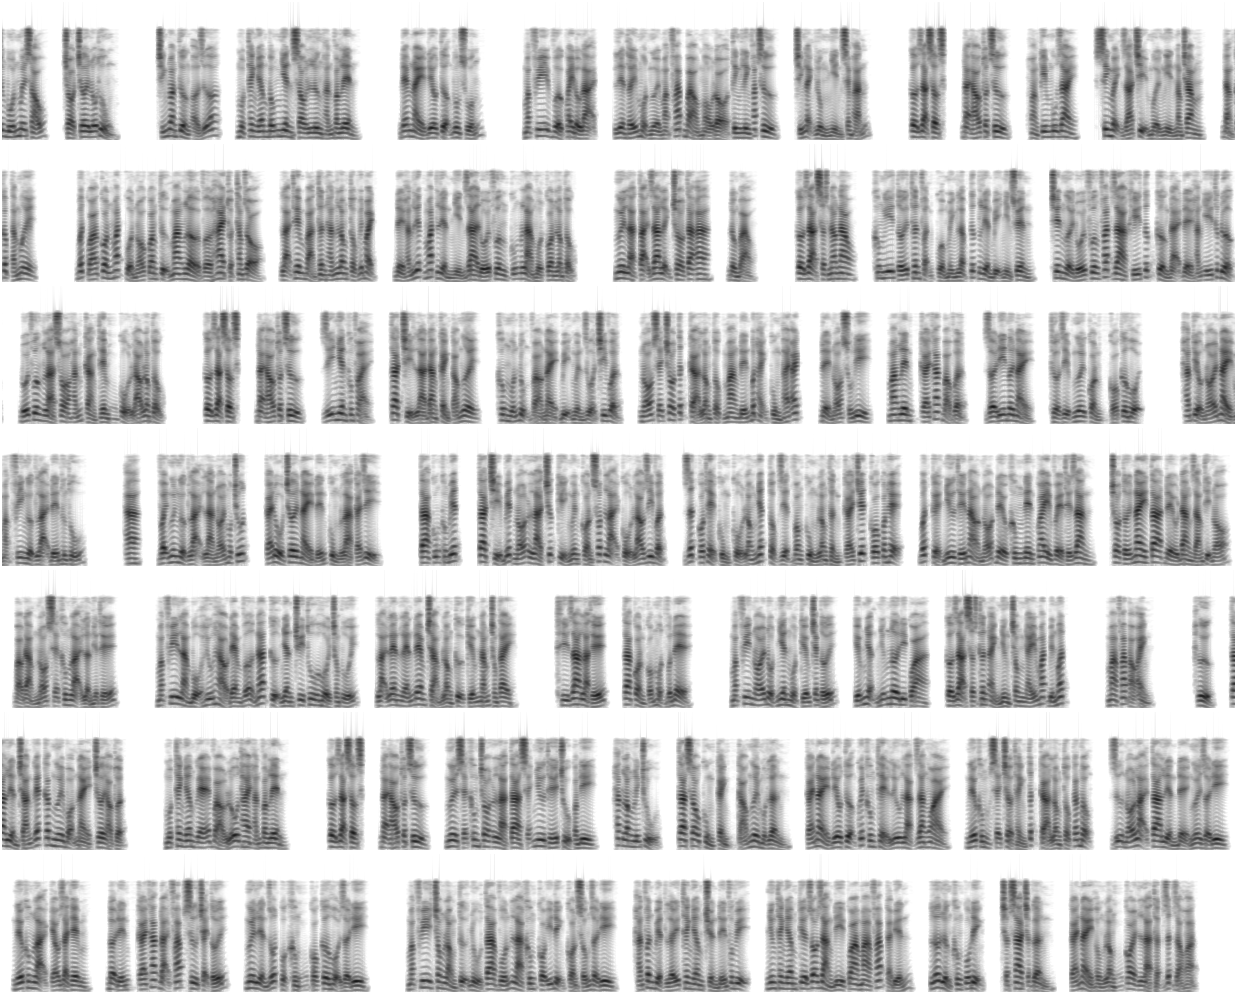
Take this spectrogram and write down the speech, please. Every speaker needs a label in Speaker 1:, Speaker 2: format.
Speaker 1: chương bốn mươi sáu, trò chơi lỗ thủng. Chính đoan tường ở giữa, một thanh âm bỗng nhiên sau lưng hắn văng lên. Đem này điêu tượng buông xuống. Mặc phi vừa quay đầu lại, liền thấy một người mặc pháp bảo màu đỏ tinh linh pháp sư, chính lạnh lùng nhìn xem hắn. Cơ dạ sơ đại áo thuật sư, hoàng kim ngũ giai sinh mệnh giá trị mười nghìn năm trăm, đẳng cấp tám mươi. Bất quá con mắt của nó quang tự mang lờ vờ hai thuật thăm dò, lại thêm bản thân hắn long tộc huyết mạch, để hắn liếc mắt liền nhìn ra đối phương cũng là một con long tộc. Ngươi là tại gia lệnh cho ta a, đồng bảo. Cơ dạ sơ nao nao không nghĩ tới thân phận của mình lập tức liền bị nhìn xuyên, trên người đối phương phát ra khí tức cường đại để hắn ý thức được, đối phương là so hắn càng thêm cổ lão long tộc. Cơ dạ sơ đại áo thuật sư, dĩ nhiên không phải, ta chỉ là đang cảnh cáo ngươi, không muốn đụng vào này bị nguyền rủa chi vật, nó sẽ cho tất cả long tộc mang đến bất hạnh cùng thái ách, để nó xuống đi, mang lên cái khác bảo vật, rời đi nơi này, thừa dịp ngươi còn có cơ hội. Hắn kiểu nói này mặc phi ngược lại đến hứng thú. A, vậy ngươi ngược lại là nói một chút, cái đồ chơi này đến cùng là cái gì? Ta cũng không biết ta chỉ biết nó là trước kỷ nguyên còn sót lại cổ lao di vật, rất có thể cùng cổ long nhất tộc diệt vong cùng long thần cái chết có quan hệ, bất kể như thế nào nó đều không nên quay về thế gian, cho tới nay ta đều đang giám thị nó, bảo đảm nó sẽ không lại lần như thế. Mặc phi làm bộ hữu hảo đem vỡ nát cự nhân truy thu hồi trong túi, lại len lén đem chạm lòng cự kiếm nắm trong tay. Thì ra là thế, ta còn có một vấn đề. Mặc phi nói đột nhiên một kiếm chém tới, kiếm nhận những nơi đi qua, cờ dạ sật thân ảnh nhưng trong nháy mắt biến mất. Ma pháp ảo ảnh. Hừ, ta liền chán ghét các ngươi bọn này chơi ảo thuật. Một thanh âm ghé vào lỗ thai hắn văng lên cờ dạ sơ đại áo thuật sư, ngươi sẽ không cho là ta sẽ như thế chủ con đi. Hắc long lính chủ, ta sau cùng cảnh cáo ngươi một lần, cái này điêu tượng quyết không thể lưu lạc ra ngoài, nếu không sẽ trở thành tất cả long tộc các ngộng, giữ nó lại ta liền để ngươi rời đi, nếu không lại kéo dài thêm, đợi đến cái khác đại pháp sư chạy tới, ngươi liền rốt cuộc không có cơ hội rời đi. Mặc phi trong lòng tự đủ ta vốn là không có ý định còn sống rời đi, hắn phân biệt lấy thanh âm chuyển đến phương vị, nhưng thanh âm kia rõ ràng đi qua ma pháp cải biến, lơ lửng không cố định, chợt xa chợt gần, cái này hồng long coi là thật rất giàu hạn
